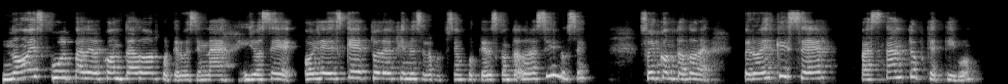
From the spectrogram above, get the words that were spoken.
no es culpa del contador porque lo dicen, ah, y yo sé, oye, es que tú defiendes la profesión porque eres contadora, sí, lo sé, soy contadora, pero hay que ser bastante objetivo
